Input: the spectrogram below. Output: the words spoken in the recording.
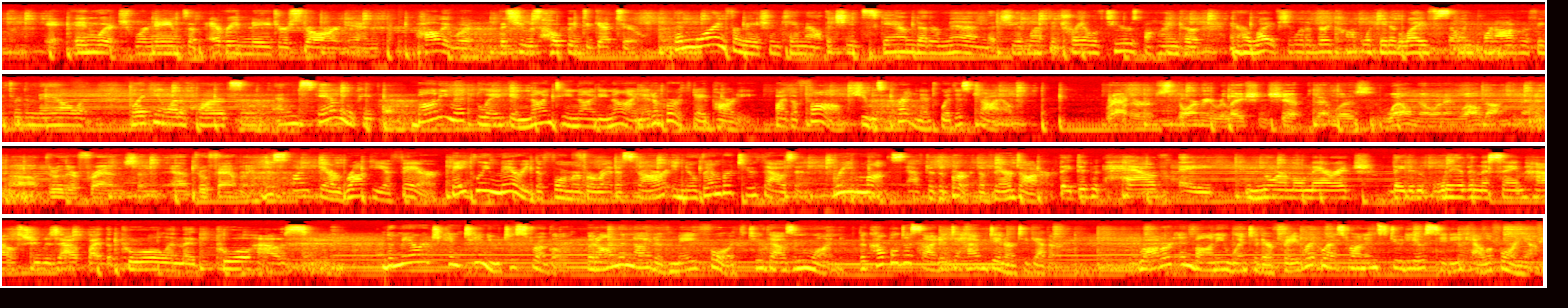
in which were names of every major star in Hollywood that she was hoping to get to. Then more information came out that she had scammed other men, that she had left a trail of tears behind her in her life. She led a very complicated life, selling pornography through the mail and breaking a lot of hearts and, and scamming people. Bonnie met Blake in 1999 at a birthday party. By the fall, she was pregnant with his child rather stormy relationship that was well known and well documented uh, through their friends and, and through family. Despite their rocky affair, Bakley married the former Baretta star in November 2000, three months after the birth of their daughter. They didn't have a normal marriage. They didn't live in the same house. She was out by the pool in the pool house. The marriage continued to struggle, but on the night of May 4th, 2001, the couple decided to have dinner together. Robert and Bonnie went to their favorite restaurant in Studio City, California.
